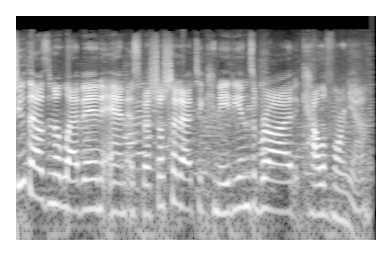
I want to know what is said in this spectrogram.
2011, and a special shout out to Canadians Abroad, California.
